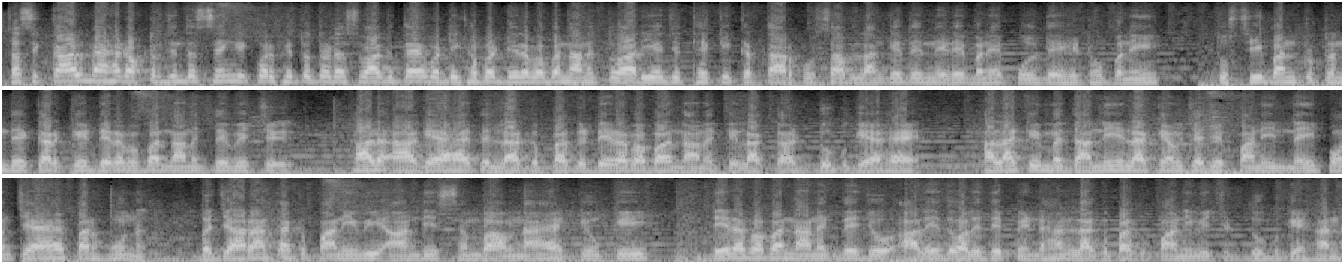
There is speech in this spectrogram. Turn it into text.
ਸਤਿ ਸ਼੍ਰੀ ਅਕਾਲ, ਮੈਂ ਹਾਂ ਡਾਕਟਰ ਜਿੰਦਰ ਸਿੰਘ। ਇੱਕ ਵਾਰ ਫਿਰ ਤੋਂ ਤੁਹਾਡਾ ਸਵਾਗਤ ਹੈ। ਵੱਡੀ ਖਬਰ, ਡੇਰਾ ਬਾਬਾ ਨਾਨਕ ਤੋਂ ਆ ਰਹੀ ਹੈ, ਜਿੱਥੇ ਕਿ ਕਰਤਾਰਪੁਰ ਸਾਹਿਬ ਲਾਂਘੇ ਦੇ ਨੇੜੇ ਬਣੇ ਪੁਲ ਦੇ ਹੇਠੋਂ ਬਣੀ ਤੁਸੀ ਬੰਨ ਟੁੱਟਣ ਦੇ ਕਰਕੇ ਡੇਰਾ ਬਾਬਾ ਨਾਨਕ ਦੇ ਵਿੱਚ ਹੜ੍ਹ ਆ ਗਿਆ ਹੈ ਤੇ ਲਗਭਗ ਡੇਰਾ ਬਾਬਾ ਨਾਨਕ ਇਲਾਕਾ ਡੁੱਬ ਗਿਆ ਹੈ। ਹਾਲਾਂਕਿ ਮੈਦਾਨੀ ਇਲਾਕਿਆਂ ਵਿੱਚ ਅਜੇ ਪਾਣੀ ਨਹੀਂ ਪਹੁੰਚਿਆ ਹੈ, ਪਰ ਹੁਣ ਬਾਜ਼ਾਰਾਂ ਤੱਕ ਪਾਣੀ ਵੀ ਆਉਣ ਦੀ ਸੰਭਾਵਨਾ ਹੈ, ਕਿਉਂਕਿ ਡੇਰਾ ਬਾਬਾ ਨਾਨਕ ਦੇ ਜੋ ਆਲੇ ਦੁਆਲੇ ਦੇ ਪਿੰਡ ਹਨ, ਲਗਭਗ ਪਾਣੀ ਵਿੱਚ ਡੁੱਬ ਗਏ ਹਨ।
